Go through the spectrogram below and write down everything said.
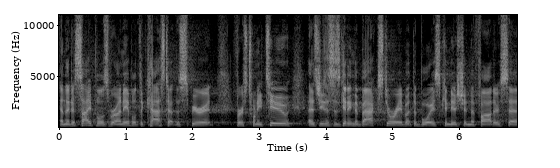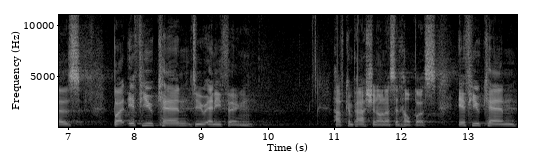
and the disciples were unable to cast out the spirit. Verse 22, as Jesus is getting the backstory about the boy's condition, the father says, But if you can do anything, have compassion on us and help us. If you can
